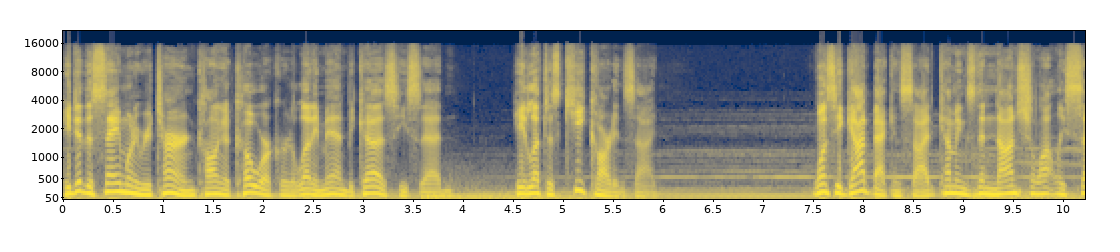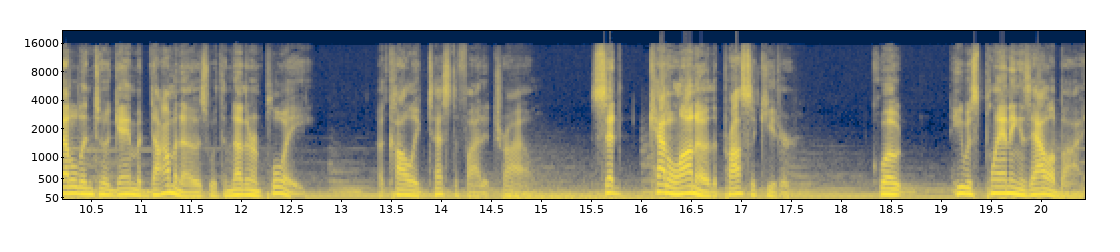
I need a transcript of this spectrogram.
He did the same when he returned, calling a coworker to let him in because, he said, he had left his key card inside. Once he got back inside, Cummings then nonchalantly settled into a game of dominoes with another employee. A colleague testified at trial. Said Catalano, the prosecutor, quote, he was planning his alibi.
